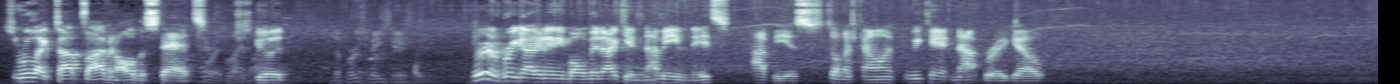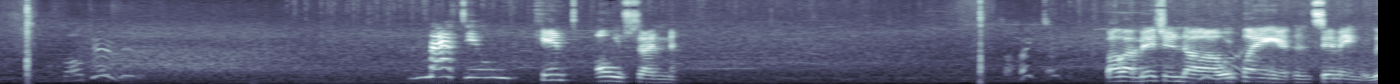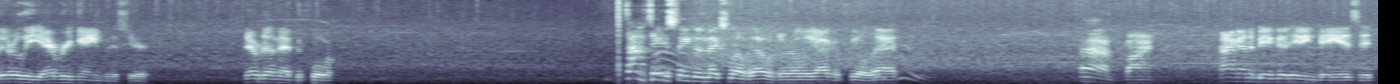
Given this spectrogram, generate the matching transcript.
So we're like top five in all the stats, which is good. The first baseman. We're gonna break out at any moment. I can. I mean, it's obvious. So much talent. We can't not break out. Ball two. Matthew Kent Bob, I mentioned uh, we're playing and simming literally every game this year. Never done that before. Time to take this thing to the next level. That was early. I could feel that. Ah, fine. Not going to be a good hitting day, is it?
